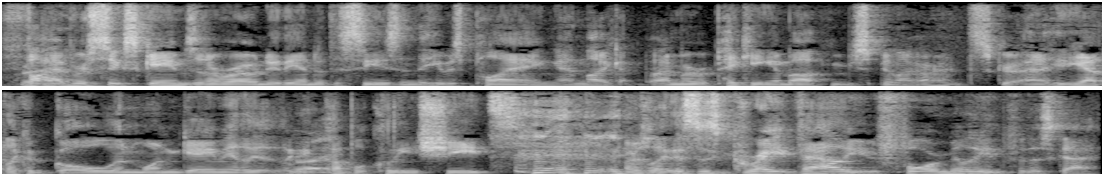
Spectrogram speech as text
five or six games in a row near the end of the season that he was playing, and like I remember picking him up and just being like, all right, screw. And he had like a goal in one game, he had like Right. a couple clean sheets. I was like, this is great value, four million for this guy.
